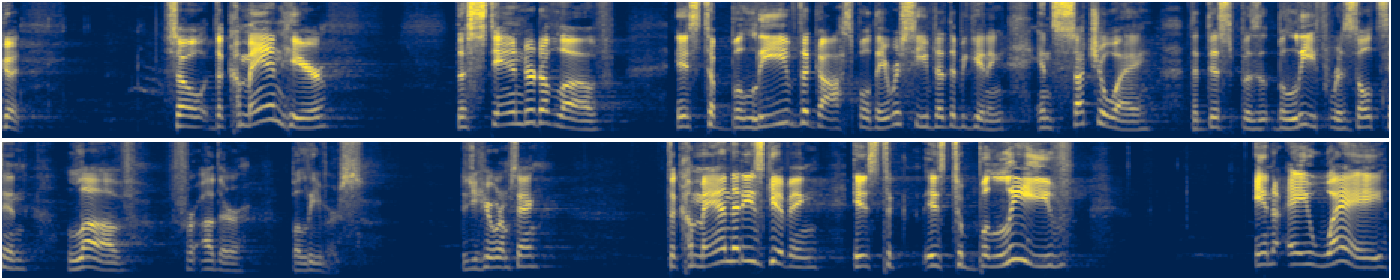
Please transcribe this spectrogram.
good. So the command here, the standard of love, is to believe the gospel they received at the beginning in such a way that this belief results in love for other believers. Did you hear what I'm saying? The command that he's giving is to, is to believe in a way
